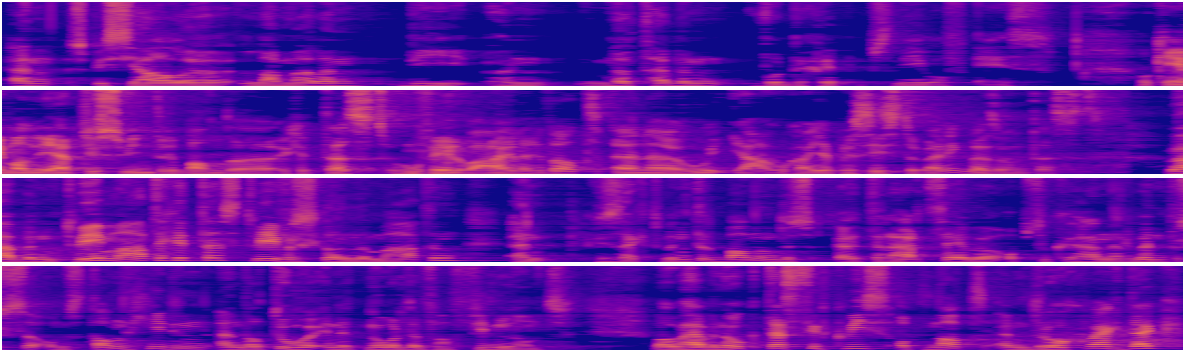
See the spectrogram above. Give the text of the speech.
en speciale lamellen die hun nut hebben voor de grip op sneeuw of ijs. Oké, maar jij hebt dus winterbanden getest. Hoeveel Mhm. waren er dat? En eh, hoe, ja, hoe ga je precies te werk bij zo'n test? We hebben twee maten getest, twee verschillende maten. En gezegd winterbanden, dus uiteraard zijn we op zoek gegaan naar winterse omstandigheden en dat doen we in het noorden van Finland. Maar we hebben ook testcircuits op nat en droog wegdek.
